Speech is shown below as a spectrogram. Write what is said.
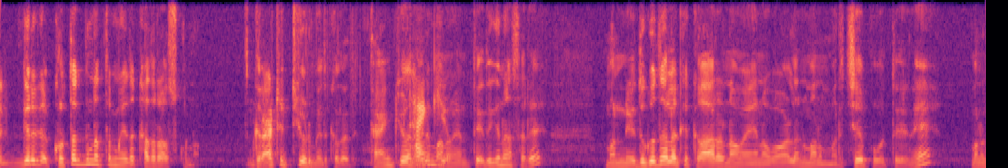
దగ్గరగా కృతజ్ఞత మీద కథ రాసుకున్నా. గ్రాటిట్యూడ్ మీద కథ అది. థ్యాంక్ యూ అనేది మనం ఎంత ఎదిగినా సరే మన ఎదుగుదలకి కారణమైన వాళ్ళని మనం మర్చిపోతేనే మనం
